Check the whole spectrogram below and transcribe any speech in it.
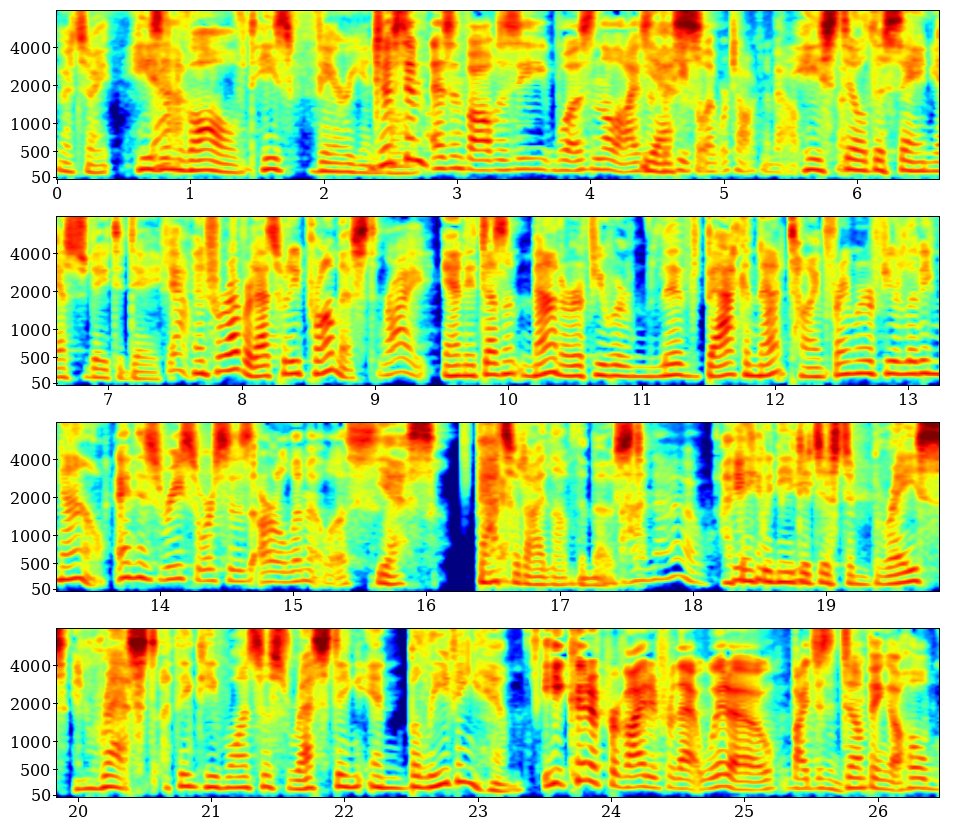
That's right. He's Yeah. involved. He's very involved. Just in, as involved as he was in the lives of the people that we're talking about. He's still the same yesterday, today, Yeah. and forever. That's what he promised. right. And it doesn't matter if you were lived back in that time frame or if you're living now. And his resources are limitless. Yes, that's what I love the most. I know. I He think can- we need he- to just embrace and rest. I think he wants us resting and believing him. he could have provided for that widow by just dumping a whole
